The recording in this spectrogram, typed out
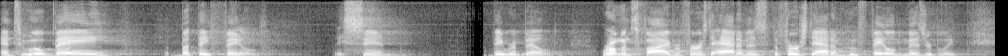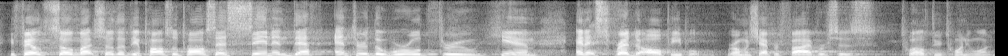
and to obey but they failed. They sinned. They rebelled. Romans 5 refers to adam as the first adam who failed miserably. He failed so much so that the apostle paul says sin and death entered the world through him and it spread to all people. Romans chapter 5 verses 12 through 21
